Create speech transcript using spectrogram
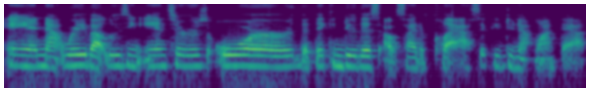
and not worry about losing answers or that they can do this outside of class if you do not want that.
